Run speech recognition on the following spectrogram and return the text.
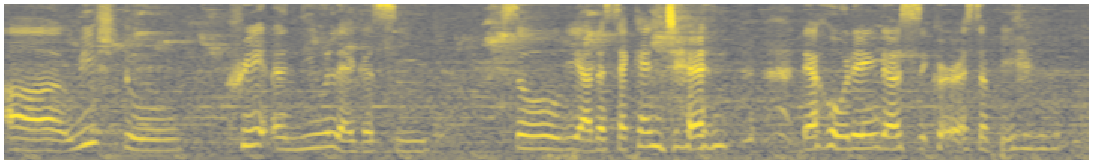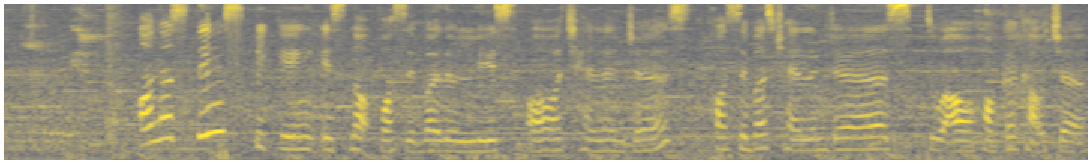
uh, wish to create a new legacy so we are the second gen. They're holding the secret recipe. Honestly speaking, it's not possible to list all challenges, possible challenges to our hawker culture.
